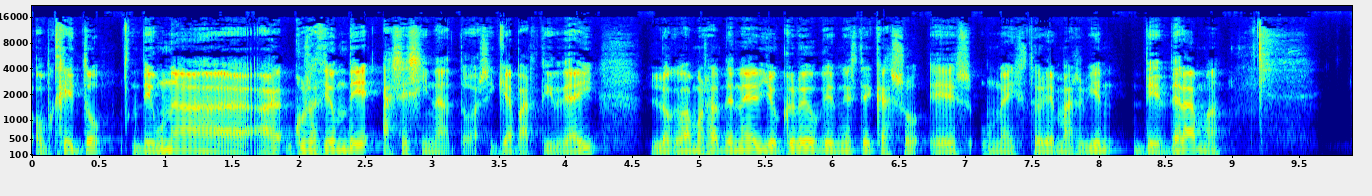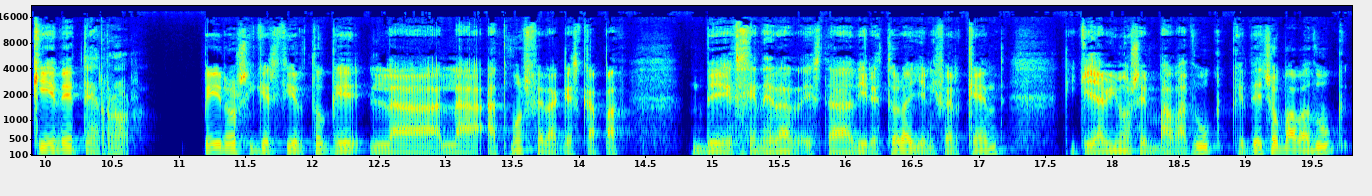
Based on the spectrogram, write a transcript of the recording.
objeto de una acusación de asesinato. Así que a partir de ahí, lo que vamos a tener, yo creo que en este caso es una historia más bien de drama que de terror. Pero sí que es cierto que la, atmósfera que es capaz de generar esta directora, Jennifer Kent, que, ya vimos en Babadook, que de hecho Babadook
